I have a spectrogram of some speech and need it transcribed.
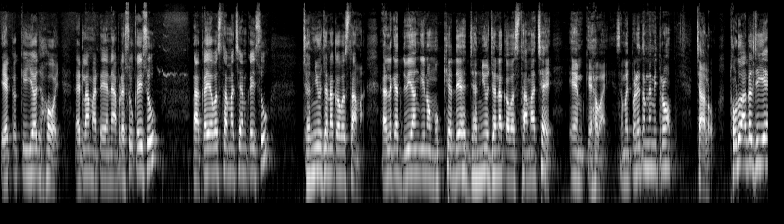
એકકીય જ હોય. એટલા માટે એને આપણે શું કહીશું? આ કઈ અવસ્થામાં છે એમ કહીશું? જન્યુજનક અવસ્થામાં. એટલે કે દ્વિઅંગીનો મુખ્ય દેહ જન્યુજનક અવસ્થામાં છે એમ કહેવાય. સમજ પડે તમને મિત્રો? ચાલો, થોડું આગળ જઈએ.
